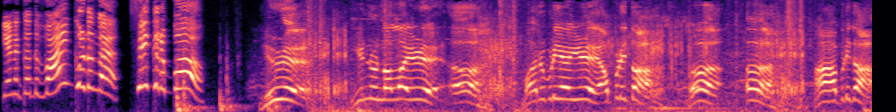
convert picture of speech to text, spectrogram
எனக்கு அது வாங்கி கொடுங்க. சீக்கிரம் போ. இழு. இன்னும் நல்லா இழு. ஆ, மறுபடியும் இழு. அப்படித்தான். ஆ, ஆ, ஆ, அப்படிதான்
